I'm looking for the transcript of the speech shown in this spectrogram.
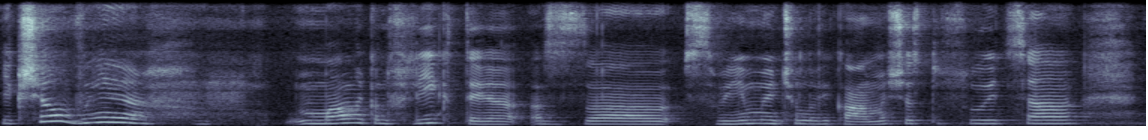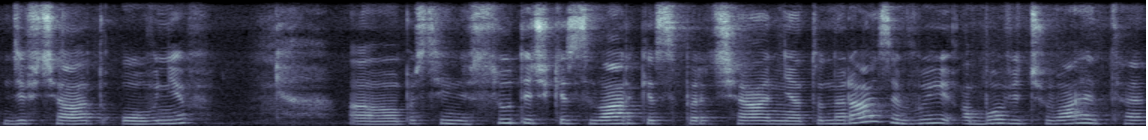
Якщо ви мали конфлікти з своїми чоловіками, що стосується дівчат, овнів, постійні сутички, сварки, сперечання, то наразі ви або відчуваєте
